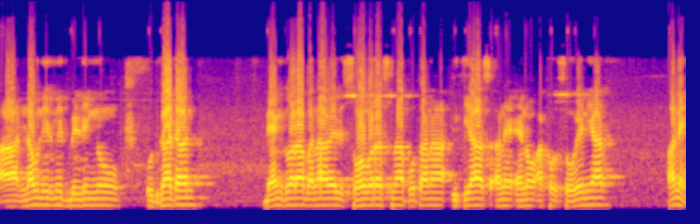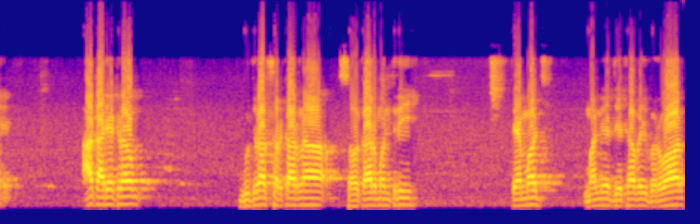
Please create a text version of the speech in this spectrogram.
આ નવનિર્મિત બિલ્ડિંગનું ઉદ્ઘાટન બેંક દ્વારા બનાવેલ સો વર્ષના પોતાના ઇતિહાસ અને એનો આખો સોવેનિયાર અને આ કાર્યક્રમ ગુજરાત સરકારના સહકાર મંત્રી તેમજ માન્ય જેઠાભાઈ ભરવાડ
